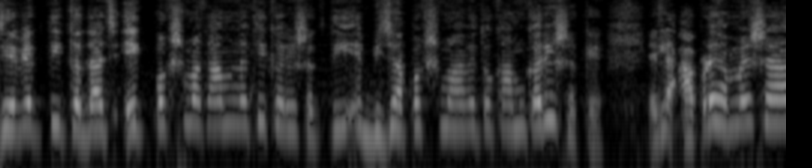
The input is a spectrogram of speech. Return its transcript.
જે વ્યક્તિ કદાચ એક પક્ષમાં કામ નથી કરી શકતી, એ બીજા પક્ષમાં આવે તો કામ કરી શકે. એટલે આપણે હંમેશા,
